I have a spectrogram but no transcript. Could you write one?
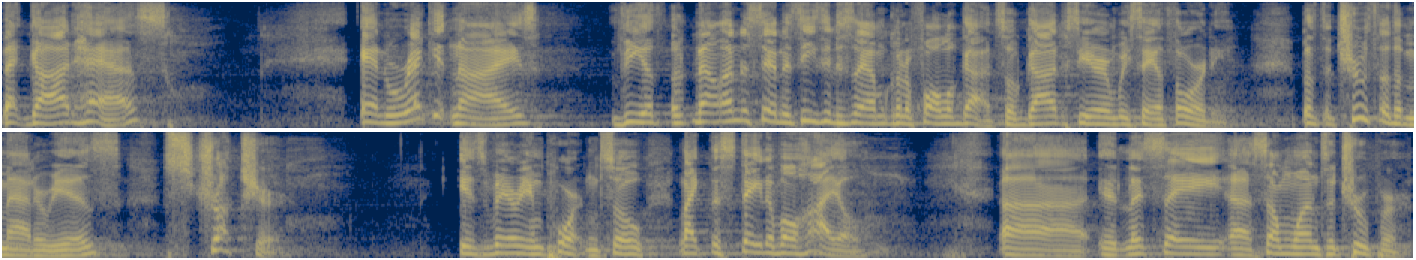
that God has and recognize the now understand it's easy to say I'm going to follow God. So God's here and we say authority. But the truth of the matter is structure is very important. So like the state of Ohio, uh, let's say uh, someone's a trooper.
